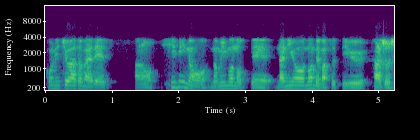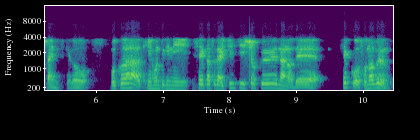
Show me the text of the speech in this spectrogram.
こんにちは、ともやです。あの、日々の飲み物って何を飲んでますっていう話をしたいんですけど、僕は基本的に生活が一日一食なので、結構その分、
